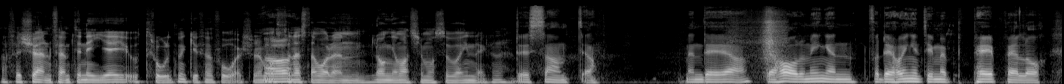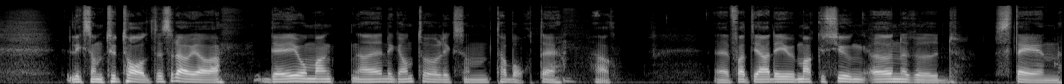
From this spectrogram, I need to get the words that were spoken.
Ja, för 21.59 är ju otroligt mycket för en forward, så det måste Ja. nästan vara den långa matchen måste vara inräknad. Det är sant ja. Men det, ja, det har de ingen, för det har ingenting med PP eller liksom totalt det sådär att göra. Det är ju om man, nej det går inte att liksom ta bort det här. Eh, För att ja, det är ju Marcus Ljung, Önerud, Sten,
